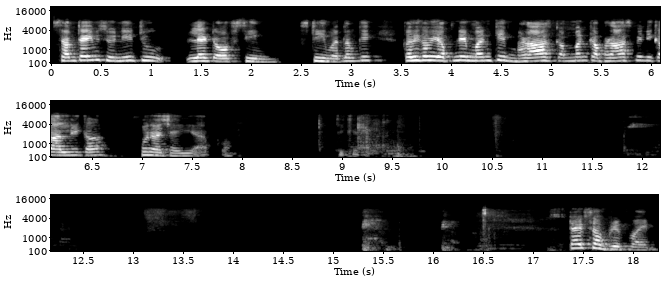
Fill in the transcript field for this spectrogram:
Sometimes you need to let off steam. steam मतलब कि कभी कभी अपने मन की भड़ास मन का भड़ास भी निकालने का होना चाहिए आपको ठीक है types of grapevine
